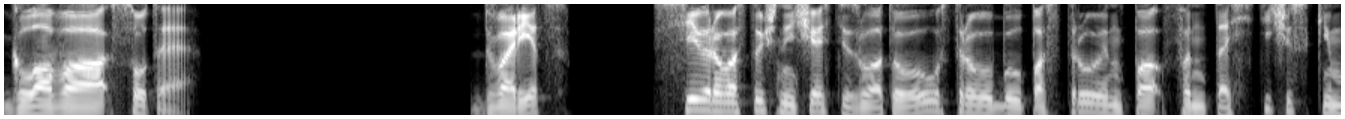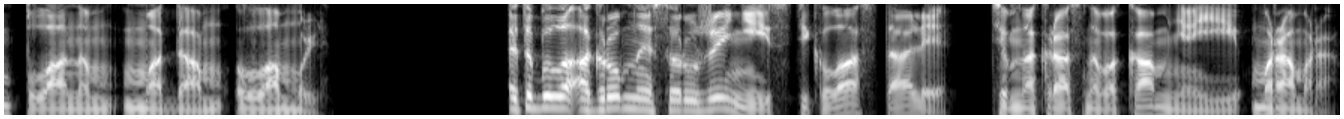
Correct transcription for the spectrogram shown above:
Глава сотая. Дворец с северо-восточной части Золотого острова был построен по фантастическим планам мадам Ламоль. Это было огромное сооружение из стекла, стали, темно-красного камня и мрамора.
